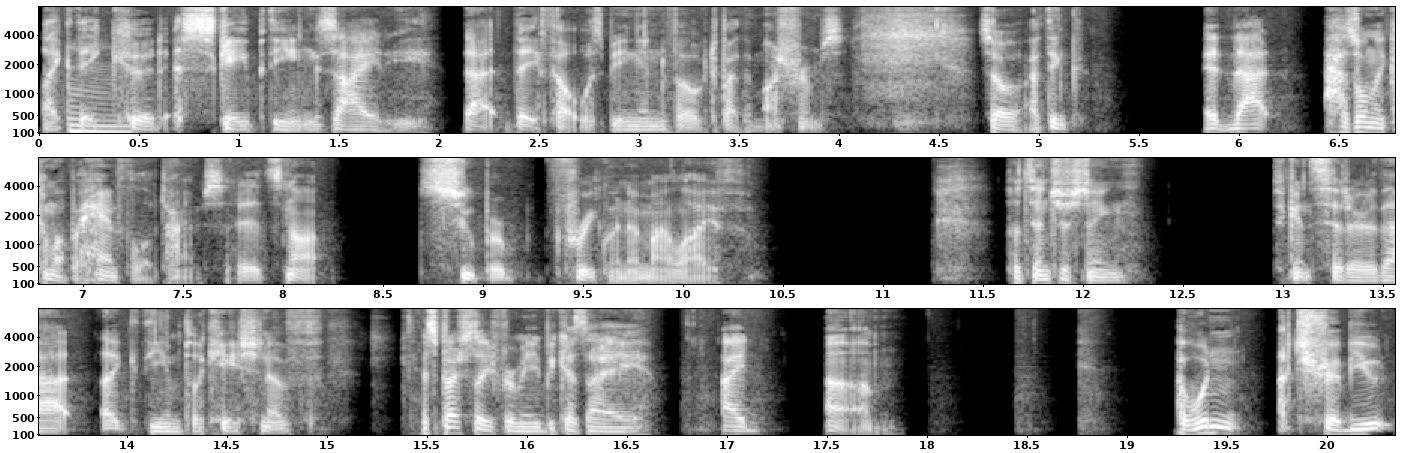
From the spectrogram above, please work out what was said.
like they Mhm. could escape the anxiety that they felt was being invoked by the mushrooms. So I think it, that has only come up a handful of times. It's not super frequent in my life. So it's interesting to consider that, like the implication of, especially for me, because I, I, um, I wouldn't attribute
